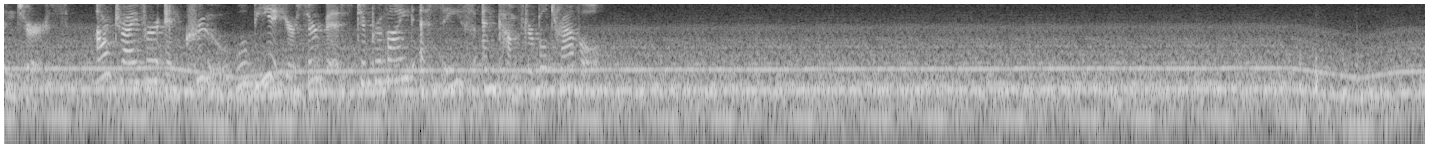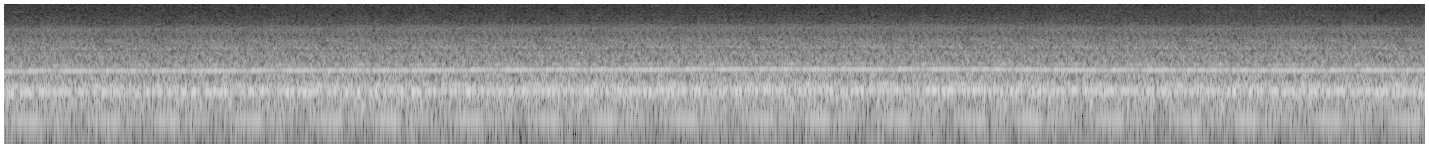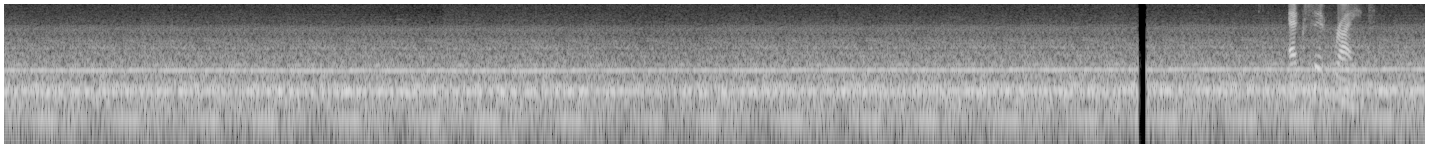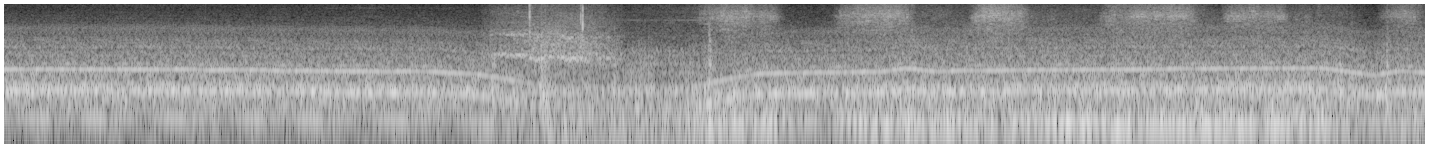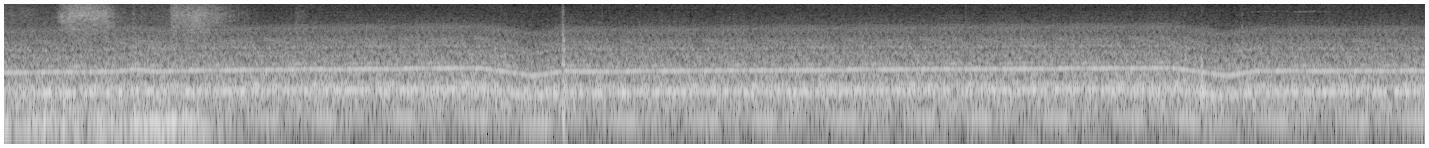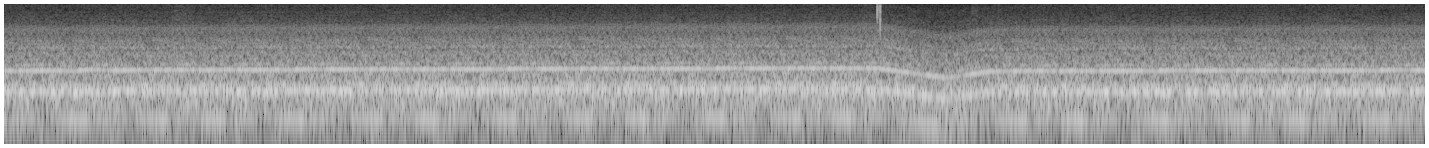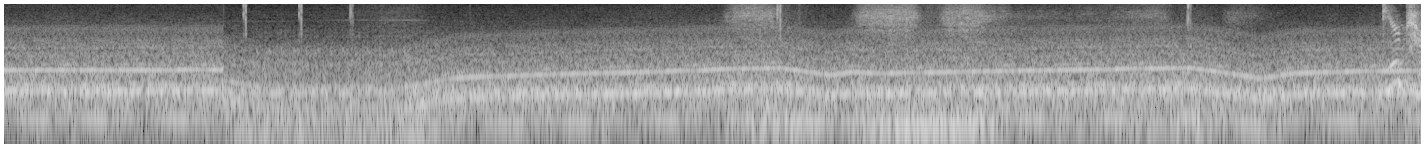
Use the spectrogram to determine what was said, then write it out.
Passengers, our driver and crew will be at your service to provide a safe and comfortable travel. Exit right.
